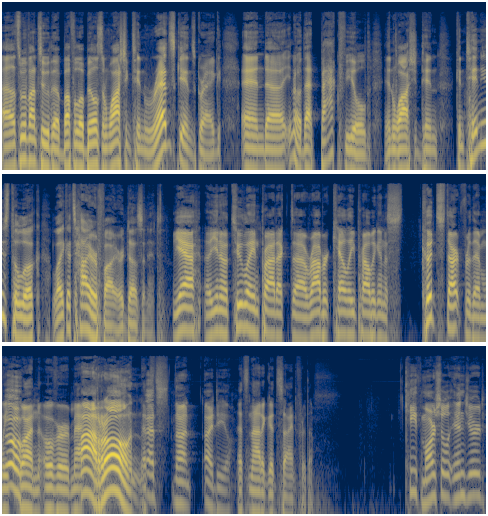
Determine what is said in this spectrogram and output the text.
Uh, let's move on to the Buffalo Bills and Washington Redskins, Greg. And, uh, you know, that backfield in Washington continues to look like a tire fire, doesn't it? Yeah, uh, you know, Tulane product. Uh, Robert Kelley probably going to s- could start for them week Oh. one over Matt. Marron. That's, That's not ideal. that's not a good sign for them. Keith Marshall injured.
